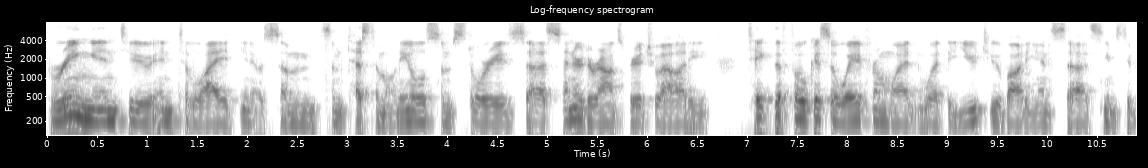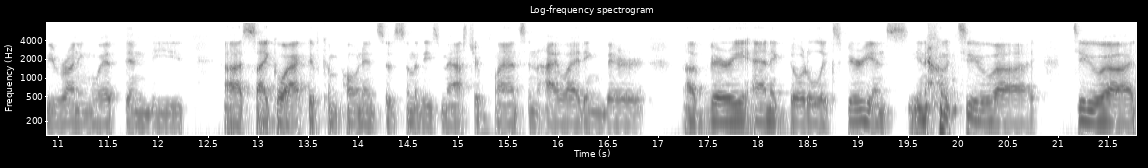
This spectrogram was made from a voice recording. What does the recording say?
bring into into light you know some some testimonials some stories uh, centered around spirituality. Take the focus away from what what the youtube audience uh, seems to be running with in the uh, psychoactive components of some of these master plants and highlighting their uh, very anecdotal experience, you know, to uh, to uh,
